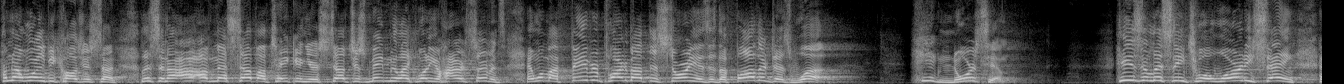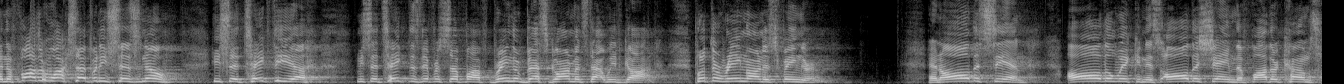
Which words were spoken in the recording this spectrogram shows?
I'm not worthy to be called your son. Listen, I, have messed up. I've taken your stuff. Just make me like one of your hired servants. And what my favorite part about this story is, is the father does what? He ignores him. He's listening to a word he's saying, and the father walks up and he says, "No." He said, "Take the." Uh, he said, "Take this different stuff off. Bring the best garments that we've got. Put the ring on his finger, and all the sin all the wickedness, all the shame, the father comes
